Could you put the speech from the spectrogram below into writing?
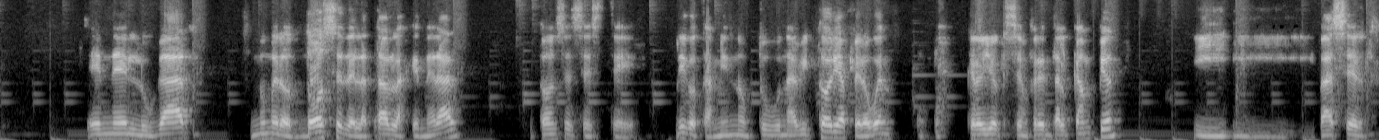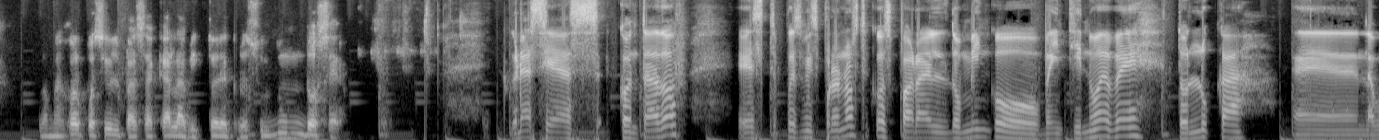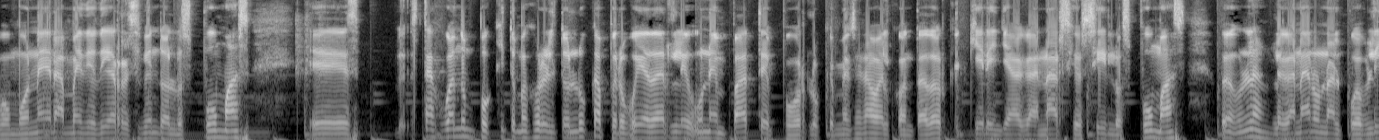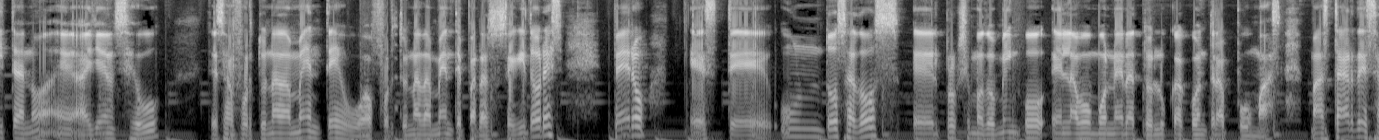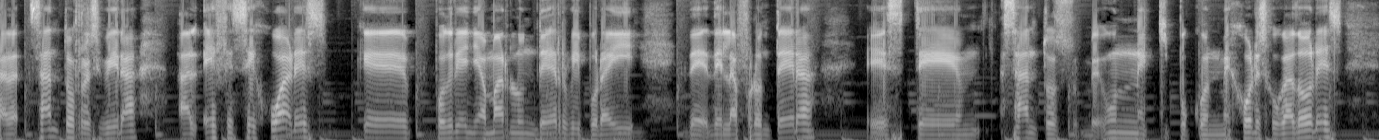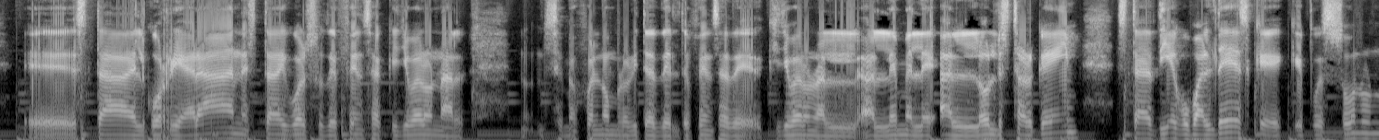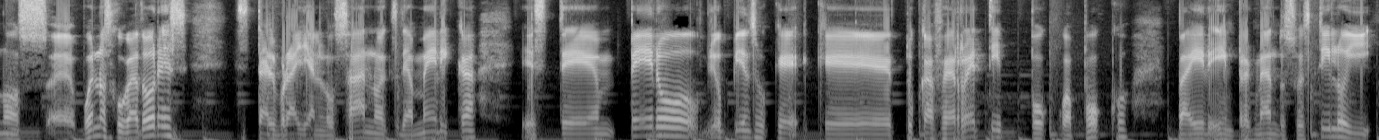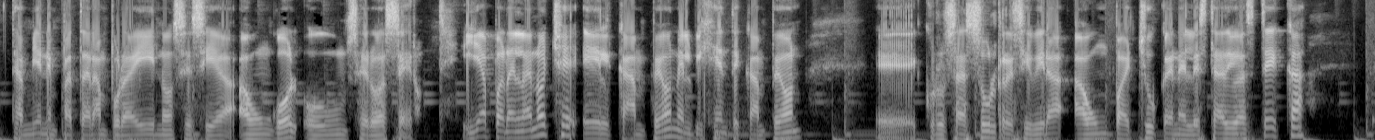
en el lugar número 12 de la tabla general. Entonces, este, Digo, también obtuvo una victoria, pero bueno, creo yo que se enfrenta al campeón y, va a ser lo mejor posible para sacar la victoria Cruz un 2-0. Gracias, contador. Este, pues mis pronósticos para el domingo 29, Toluca en la bombonera, mediodía recibiendo a los Pumas. Es está jugando un poquito mejor el Toluca, pero voy a darle un empate por lo que mencionaba el contador, que quieren ya ganar sí o sí los Pumas. le ganaron al Pueblita, ¿no? Eh, allá en Ceú, desafortunadamente o afortunadamente para sus seguidores, pero este un 2 a 2 el próximo domingo en la bombonera Toluca contra Pumas. Más tarde Santos recibirá al FC Juárez que podrían llamarlo un derby por ahí de, la frontera. Este Santos, un equipo con mejores jugadores. Eh, está el Gorriarán, está igual su defensa que llevaron al, se me fue el nombre ahorita del defensa de que llevaron al, al al All Star Game. Está Diego Valdés, que, pues son unos eh, buenos jugadores está el Brian Lozano, ex de América, este, pero yo pienso que, que Tuca Ferretti poco a poco va a ir impregnando su estilo y también empatarán por ahí, no sé si a, un gol o un 0 a 0. Y ya para en la noche, el campeón, el vigente campeón, eh, Cruz Azul recibirá a un Pachuca en el Estadio Azteca.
